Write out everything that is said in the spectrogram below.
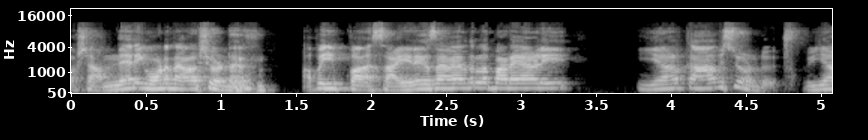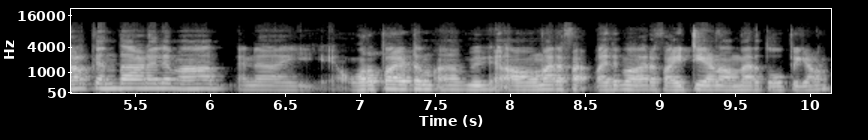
പക്ഷെ അന്നേരം ഓടേണ്ട ആവശ്യമുണ്ടായിരുന്നു. അപ്പൊ ഈ സൈനിക സമയത്തുള്ള പടയാളി ഇയാൾക്ക് ആവശ്യമുണ്ട്. ഇയാൾക്ക് എന്താണേലും ആ എന്നാ ഉറപ്പായിട്ടും അവന്മാരെ വരുമ്പോ അവരെ ഫൈറ്റ് ചെയ്യണം അവന്മാരെ തോപ്പിക്കണം.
